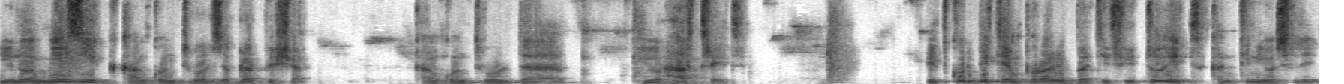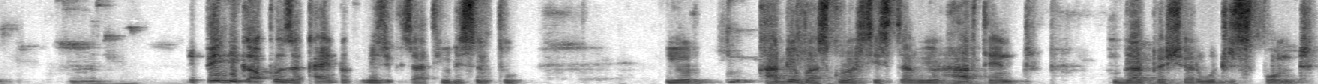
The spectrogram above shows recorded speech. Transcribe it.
You know, music can control the blood pressure, can control the your heart rate. It could be temporary, but if you do it continuously, depending upon the kind of music that you listen to, your cardiovascular system, your heart and blood pressure would respond,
